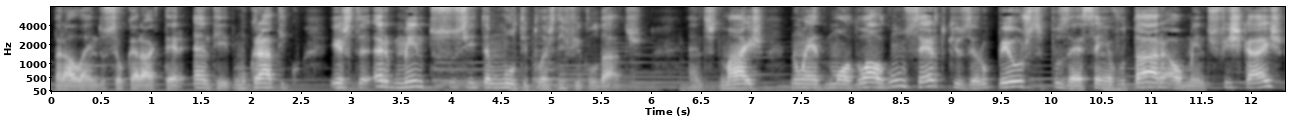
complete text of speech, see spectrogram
Para além do seu carácter antidemocrático, este argumento suscita múltiplas dificuldades. Antes de mais, não é de modo algum certo que os europeus se pusessem a votar aumentos fiscais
